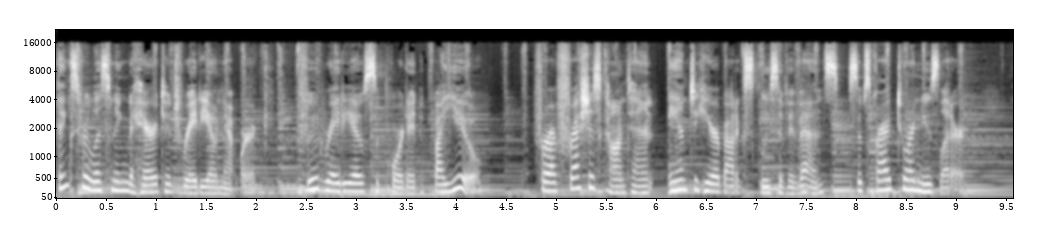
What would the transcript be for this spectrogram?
Thanks for listening to Heritage Radio Network, food radio supported by you. For our freshest content and to hear about exclusive events, subscribe to our newsletter.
